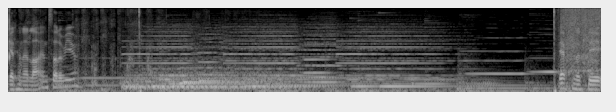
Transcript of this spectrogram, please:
Get an alliance out of you. Definitely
